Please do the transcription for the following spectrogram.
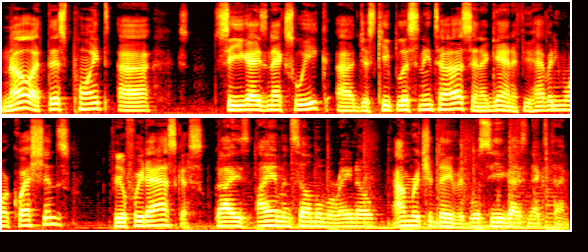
No, at this point, uh, see you guys next week. Uh, just keep listening to us. And again, if you have any more questions, feel free to ask us. guys i am anselmo moreno I'm Richard David. we'll see you guys next time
